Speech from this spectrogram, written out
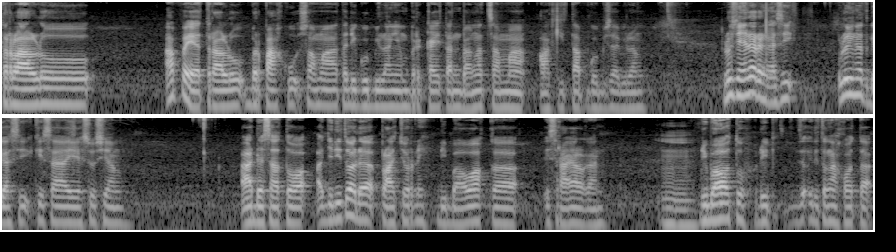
terlalu apa ya terlalu berpaku sama tadi gue bilang yang berkaitan banget sama Alkitab gue bisa bilang. Lu nyadar gak sih? Lu ingat gak sih kisah Yesus yang ada satu jadi itu ada pelacur nih dibawa ke Israel kan Mhm. dibawa tuh di di tengah kota.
